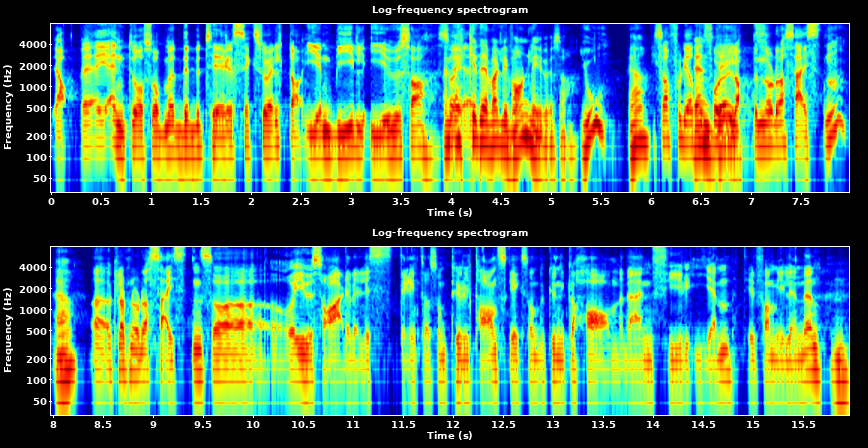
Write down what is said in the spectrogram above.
ja, jeg endte jo også opp med å debutere seksuelt da, i en bil i USA. Men er ikke det veldig vanlig i USA? Jo, Ja. fordi at du får date. lappen når du er 16. Ja. Uh, klart Når du er 16, så, og i USA er det veldig strengt altså, puritansk. Du kunne ikke ha med deg en fyr hjem til familien din. Mm.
